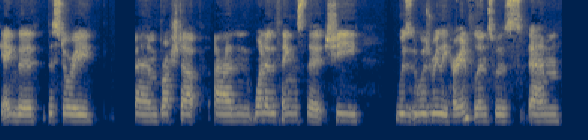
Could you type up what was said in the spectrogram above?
getting the the story um, brushed up and one of the things that she was was really her influence was um,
